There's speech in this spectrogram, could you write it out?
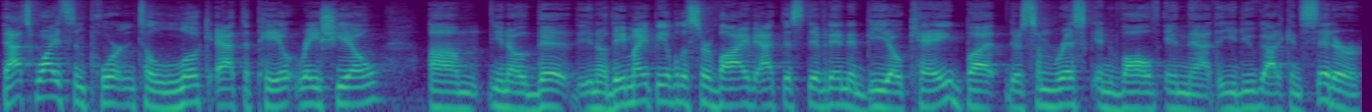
that's why it's important to look at the payout ratio. Um, you know, the, you know, they might be able to survive at this dividend and be okay, but there's some risk involved in that that you do got to consider,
